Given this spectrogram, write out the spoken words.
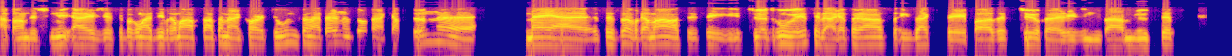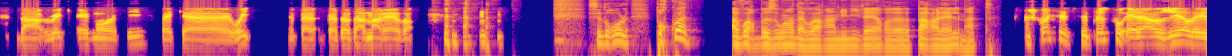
à bande dessinée. Euh, je sais pas comment dire vraiment en français, mais un cartoon qu'on appelle nous autres, un cartoon. euh, mais c'est ça vraiment. tu l'as trouvé, c'est la référence exacte. C'est basé sur les univers multiples dans Rick et Morty. Fait que oui, t'as as totalement raison. C'est drôle. Pourquoi avoir besoin d'avoir un univers euh, parallèle, Matt? Je crois que c'est- c'est plus pour élargir les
